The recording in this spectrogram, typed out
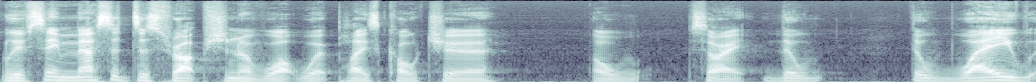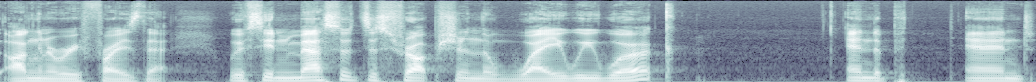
we've seen massive disruption of what workplace culture, or sorry, the the way I'm going to rephrase that. We've seen massive disruption in the way we work, and the and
